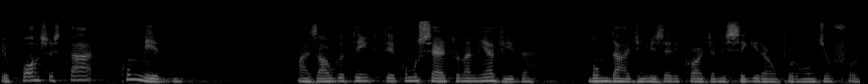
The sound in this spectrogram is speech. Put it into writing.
eu posso estar com medo, mas algo eu tenho que ter como certo na minha vida. Bondade e misericórdia me seguirão por onde eu for,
